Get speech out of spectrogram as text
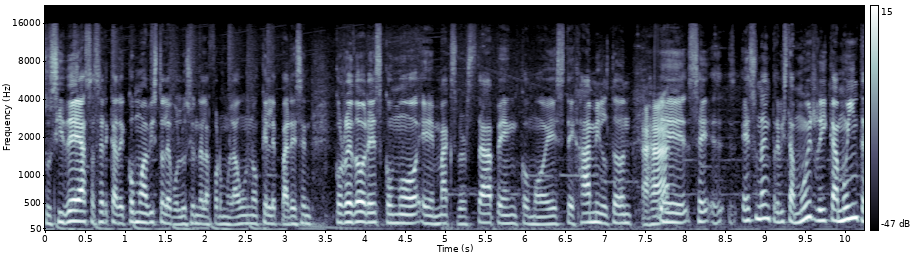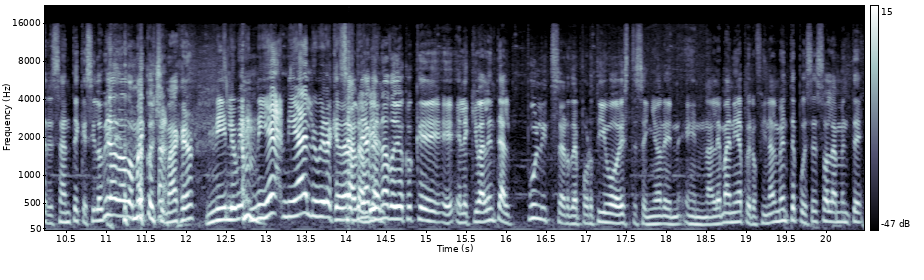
sus ideas acerca de cómo ha visto la evolución de la Fórmula 1, qué le parecen corredores como eh, Max Verstappen, como este Hamilton. Eh, es una entrevista muy rica, muy interesante, que si lo hubiera dado Michael Schumacher, ni, le ni, a, ni, él le hubiera quedado. Se habría ganado yo creo que eh, el equivalente al Pulitzer deportivo este señor en, en Alemania, pero finalmente pues es solamente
